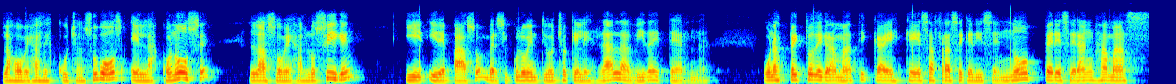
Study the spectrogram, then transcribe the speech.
Las ovejas escuchan su voz, Él las conoce, las ovejas lo siguen y, y de paso, versículo 28, que les da la vida eterna. Un aspecto de gramática es que esa frase que dice, no perecerán jamás,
